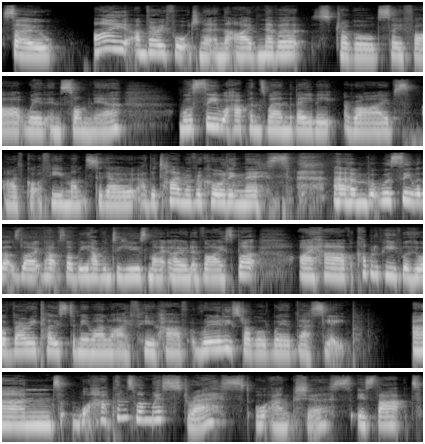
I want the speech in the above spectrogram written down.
So, I am very fortunate in that I've never struggled so far with insomnia. We'll see what happens when the baby arrives. I've got a few months to go at the time of recording this, um, but we'll see what that's like. Perhaps I'll be having to use my own advice. But I have a couple of people who are very close to me in my life who have really struggled with their sleep. And what happens when we're stressed or anxious is that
